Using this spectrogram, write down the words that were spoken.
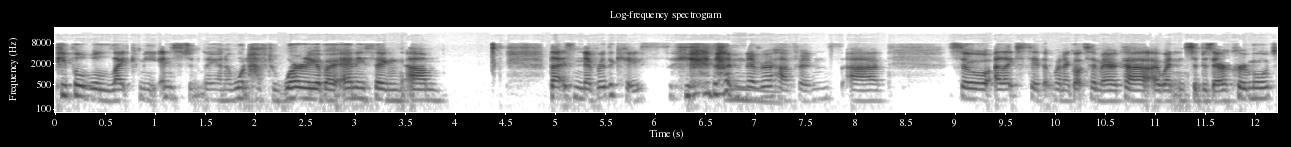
people will like me instantly, and I won't have to worry about anything. Um, that is never the case. that mm. never happens. Uh, so I like to say that when I got to America, I went into berserker mode.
